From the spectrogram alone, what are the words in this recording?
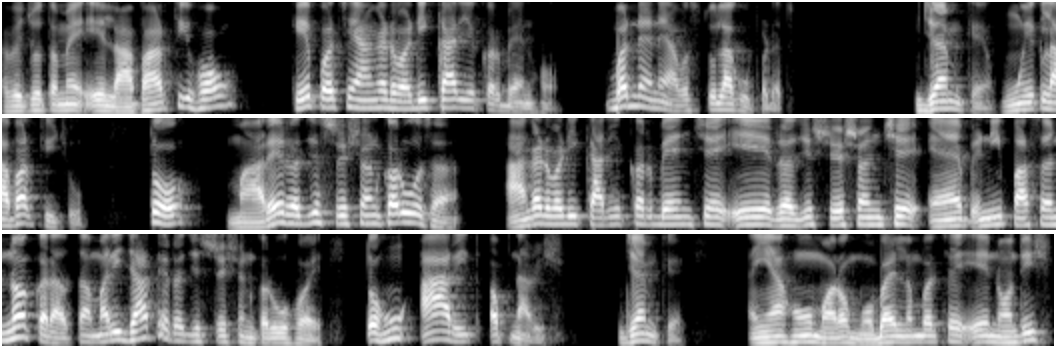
હવે જો તમે એ લાભાર્થી હોવ કે પછી આંગણવાડી કાર્યકર બેન હો બંનેને આ વસ્તુ લાગુ પડે છે. જેમ કે, હું એક લાભાર્થી છું. તો મારે રજિસ્ટ્રેશન કરવું છે. આંગણવાડી કાર્યકર બેન છે એ રજિસ્ટ્રેશન છે એની પાસે ન કરાવતા મારી જાતે રજિસ્ટ્રેશન કરવું હોય, તો હું આ રીત અપનાવીશ. જેમ કે, અહીંયા હું મારો મોબાઈલ નંબર છે એ નોંધીશ.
